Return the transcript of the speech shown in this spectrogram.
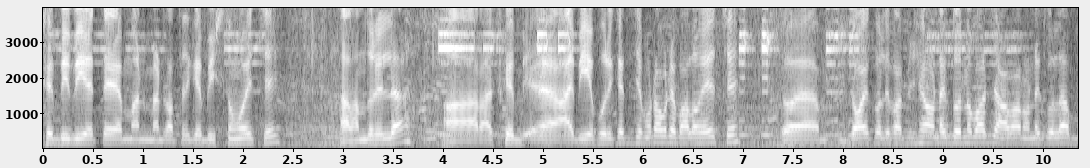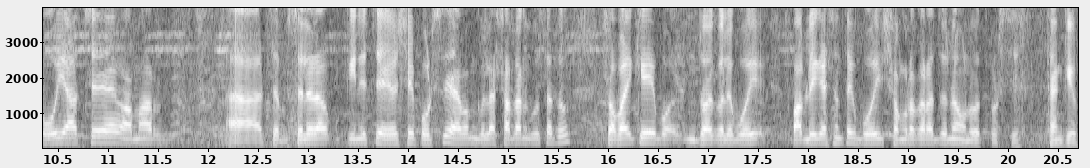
সে বিবিএতে মানে তার থেকে বিশতম হয়েছে, আলহামদুলিল্লাহ। আর আজকে আইবিএ পরীক্ষা দিচ্ছে মোটামুটি ভালো হয়েছে। তো জয় কলি পাবলিশন অনেক ধন্যবাদ। যে আমার অনেকগুলো বই আছে, আমার ছেলেরা কিনেছে, এসে পড়ছে এবংগুলা সাধারণ গুছাতেও সবাইকে জয় করে বই পাবলিকেশন থেকে বই সংগ্রহ করার জন্য অনুরোধ করছি। থ্যাংক ইউ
